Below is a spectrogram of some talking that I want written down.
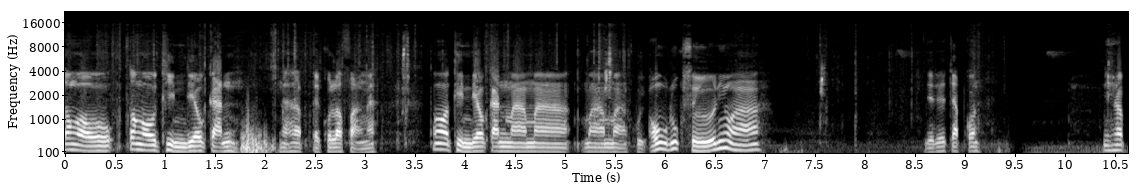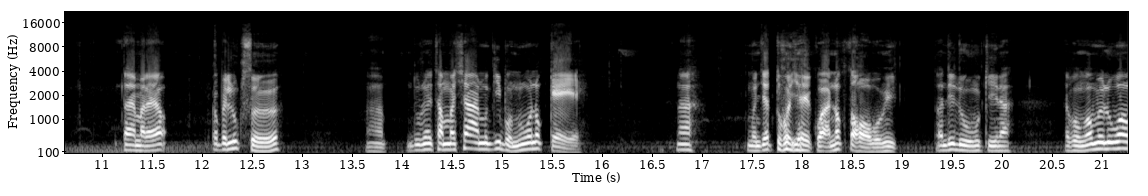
ต้องเอาต้องเอาถิ่นเดียวกันนะครับ แต่คนละฝั่งนะ ต้องเอาถิ่นเดียวกันมา มา มา มาคุยเอ้ลูกเสือนี่ว่าเดี๋ยวเดี๋ยวจับก่อน นี่ครับ ได้มาแล้ว ก็เป็นลูกเสือ นะครับ ดูในธรรมชาติเมื่อกี้ผมนึกว่านกแก่นะเหมือนจะตัวใหญ่กว่านกต่อผมอีก ตอนที่ดูเมื่อกี้นะแต่ผมก็ไม่รู้ว่า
